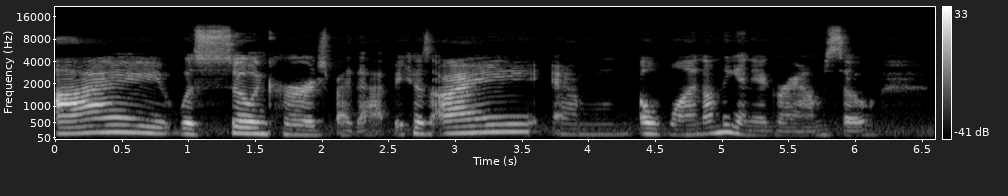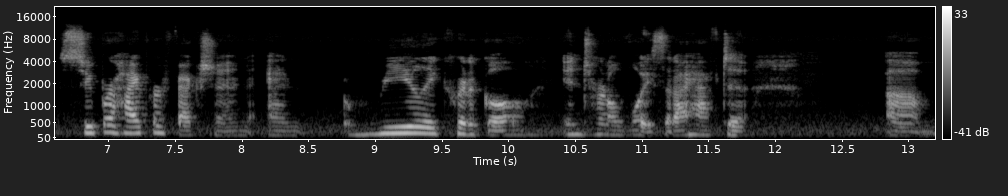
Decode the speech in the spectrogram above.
I was so encouraged by that because I am a one on the Enneagram, so super high perfection and really critical internal voice that I have to um,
